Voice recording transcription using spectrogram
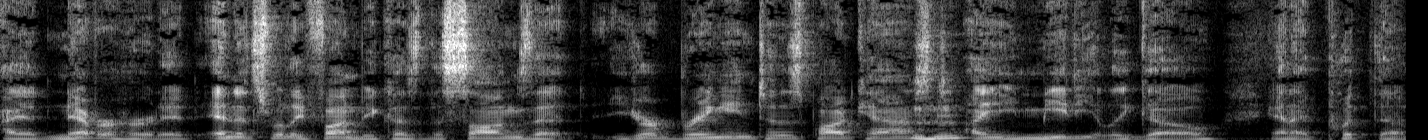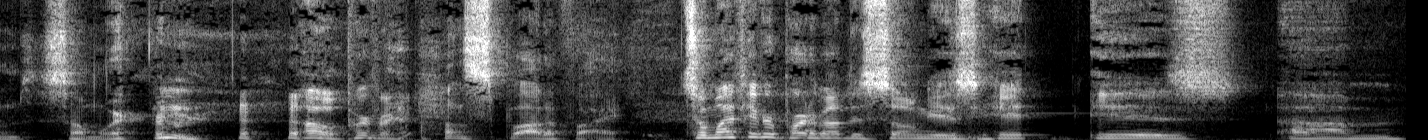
I had never heard it, and it's really fun because the songs that you're bringing to this podcast, I immediately go and I put them somewhere Oh, perfect. on Spotify. So my favorite part about this song is it is. Um,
